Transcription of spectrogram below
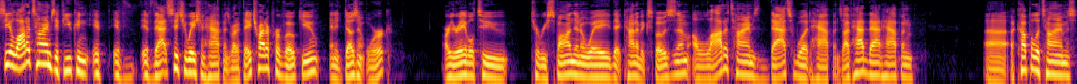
See, a lot of times if you can if if if that situation happens, right? If they try to provoke you and it doesn't work, or you're able to to respond in a way that kind of exposes them, a lot of times that's what happens. I've had that happen uh, a couple of times.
